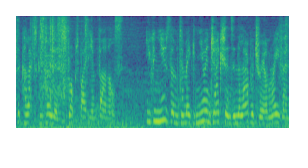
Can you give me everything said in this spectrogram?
To collect components dropped by the Infernals. You can use them to make new injections in the laboratory on Raven.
